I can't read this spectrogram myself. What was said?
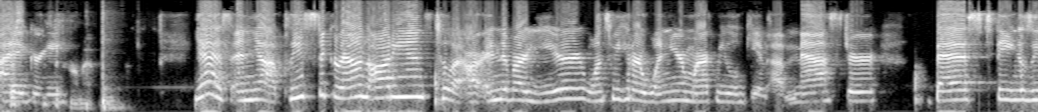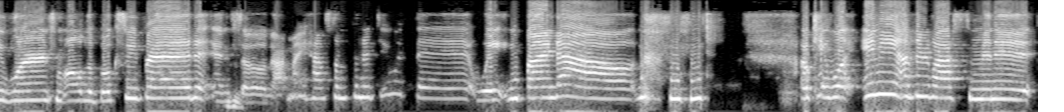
I agree. Yes, and yeah, please stick around, audience, till our end of our year. Once we hit our one year mark, we will give a master best things we've learned from all the books we've read, and so that might have something to do with it. Wait and find out. okay, well, any other last minute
